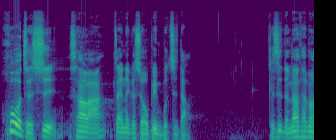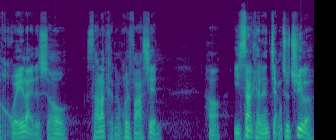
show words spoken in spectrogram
或者是莎拉在那个时候并不知道。可是等到他们回来的时候，莎拉可能会发现，好，以上可能讲出去了，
